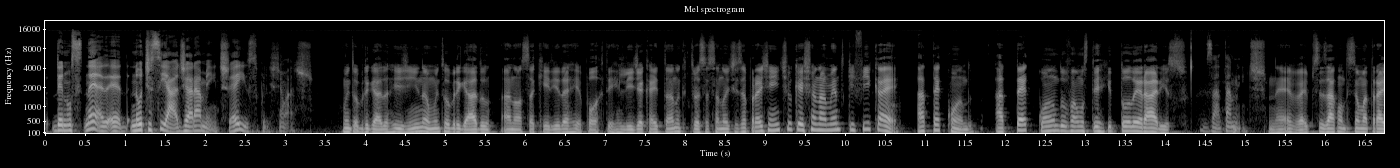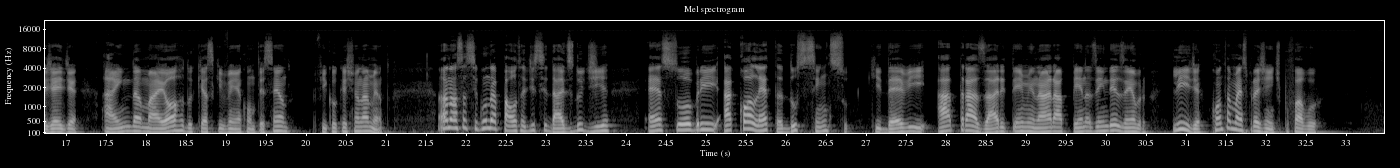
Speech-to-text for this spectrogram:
né, é, noticiar diariamente. É isso, Cristian, acho. Muito obrigado, Regina. Muito obrigado à nossa querida repórter Lídia Caetano, que trouxe essa notícia para a gente. O questionamento que fica é: até quando? Até quando vamos ter que tolerar isso? Exatamente. Né? Vai precisar acontecer uma tragédia ainda maior do que as que vêm acontecendo? Fica o questionamento. A nossa segunda pauta de cidades do dia é sobre a coleta do censo, que deve atrasar e terminar apenas em dezembro. Lídia, conta mais pra gente, por favor.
